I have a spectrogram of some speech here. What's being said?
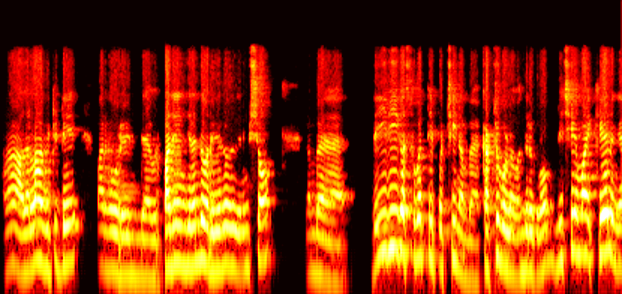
ஆனால் அதெல்லாம் விட்டுட்டு பாருங்க ஒரு இந்த ஒரு பதினைஞ்சுலேருந்து ஒரு இருபது நிமிஷம் நம்ம தெய்வீக சுகத்தை பற்றி நம்ம கற்றுக்கொள்ள வந்திருக்கிறோம். நிச்சயமாய் கேளுங்க.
